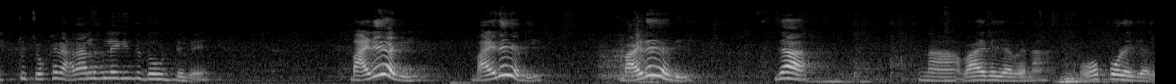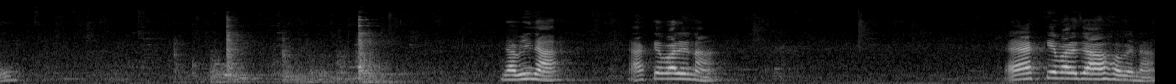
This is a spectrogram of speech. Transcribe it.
একটু চোখের আড়াল হলে কিন্তু দৌড় দেবে। বাইরে যাবি? বাইরে যাবি? বাইরে যাবি? যা। না, বাইরে যাবে না। ও পড়ে যাবে। যাবি না? একেবারে না। একেবারে যাওয়া হবে না।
